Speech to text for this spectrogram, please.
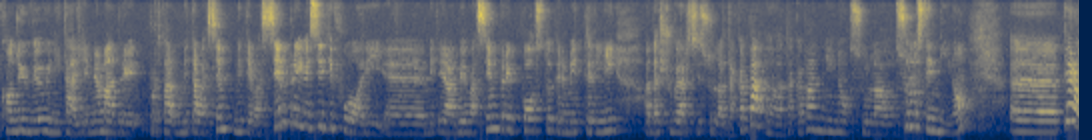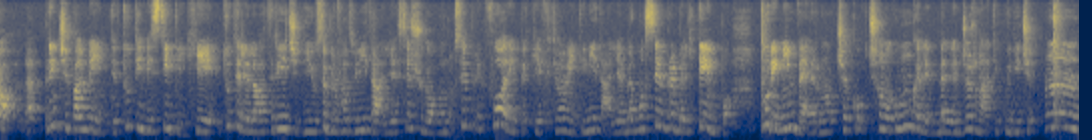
quando io vivevo in Italia, mia madre portava, metteva, sem metteva, sempre i vestiti fuori, eh, metteva, aveva sempre il posto per metterli ad asciugarsi sull'attaccapanni, no, sulla, sullo stendino, eh, però principalmente tutti i vestiti che, tutte le lavatrici che io ho sempre fatto in Italia si asciugavano sempre fuori perché effettivamente in Italia abbiamo sempre bel tempo, pure in inverno ci sono comunque le belle giornate in dici mm,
